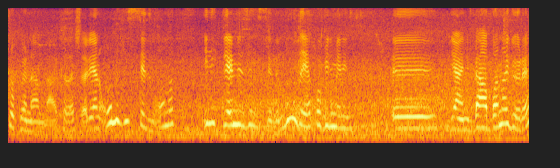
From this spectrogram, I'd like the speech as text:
çok önemli arkadaşlar. Yani onu hissedin, onu iliklerinizde hissedin. Bunu da yapabilmenin e, yani bana göre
